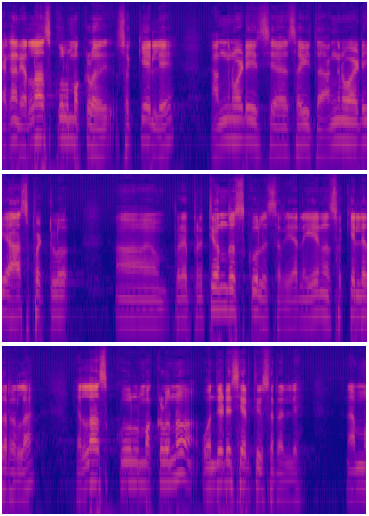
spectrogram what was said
ಯಾಕಂದ್ರೆ ಎಲ್ಲ ಸ್ಕೂಲ್ ಮಕ್ಕಳು ಸೊಕ್ಕೆಯಲ್ಲಿ ಅಂಗನವಾಡಿ ಸ- ಸಹಿತ ಅಂಗನವಾಡಿ ಹಾಸ್ಪಿಟ್ಲು ಪ್ರ, ಪ್ರತಿಯೊಂದು ಸ್ಕೂಲ್ ಸರ್ ಏನು ಸೊಕ್ಕೆಯಲ್ಲಿ ಇದ್ರಲ್ಲ, ಎಲ್ಲ ಸ್ಕೂಲ್ ಮಕ್ಕಳು ಒಂದೆಡೆ ಸೇರ್ತೀವಿ ಸರ್ ಅಲ್ಲಿ. ನಮ್ಮ,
